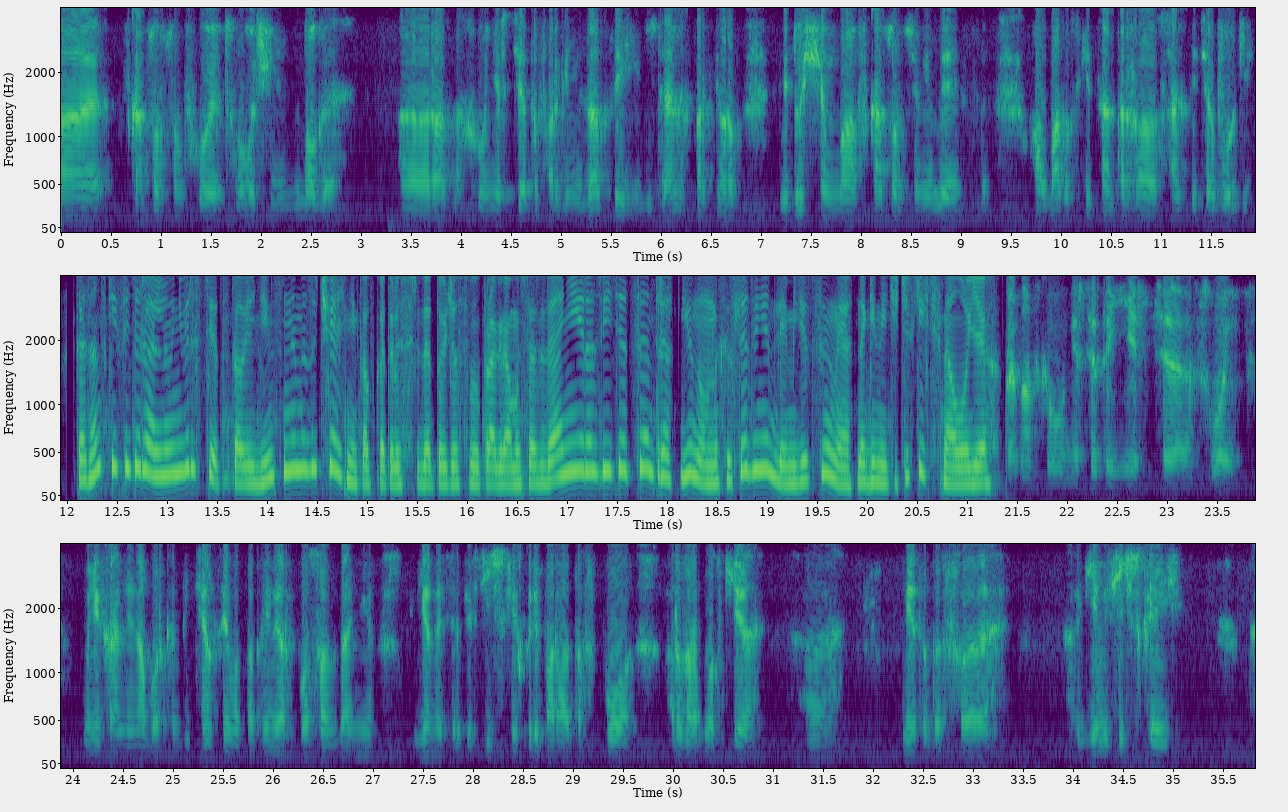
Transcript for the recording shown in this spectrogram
в консорциум входит очень много а, разных университетов, организаций, индустриальных партнеров. Ведущим в консорциуме является Алмазовский центр в Санкт-Петербурге. Казанский федеральный университет стал единственным из участников, который сосредоточил свою программу создания и развития Центра геномных исследований для медицины на генетических технологиях. У Казанского университета есть э, свой уникальный набор компетенций, вот, например, по созданию генотерапевтических препаратов, по разработке э, методов э, генетической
